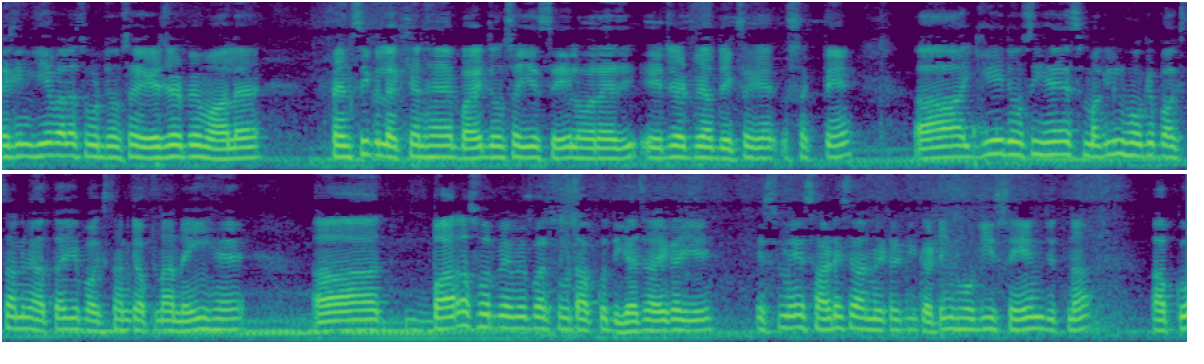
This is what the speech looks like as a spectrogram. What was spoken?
लेकिन ये वाला सूट जो सा एजेड पे माल है फैंसी कलेक्शन है बाई जो सा ये सेल हो रहा है जी एजेड पे आप देख सकते हैं। आ, ये जो सी है स्मगलिंग होकर पाकिस्तान में आता है ये पाकिस्तान का अपना नहीं है। बारह सौ रुपये में पर सूट आपको दिया जाएगा ये। इसमें साढ़े चार मीटर की कटिंग होगी सेम जितना आपको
